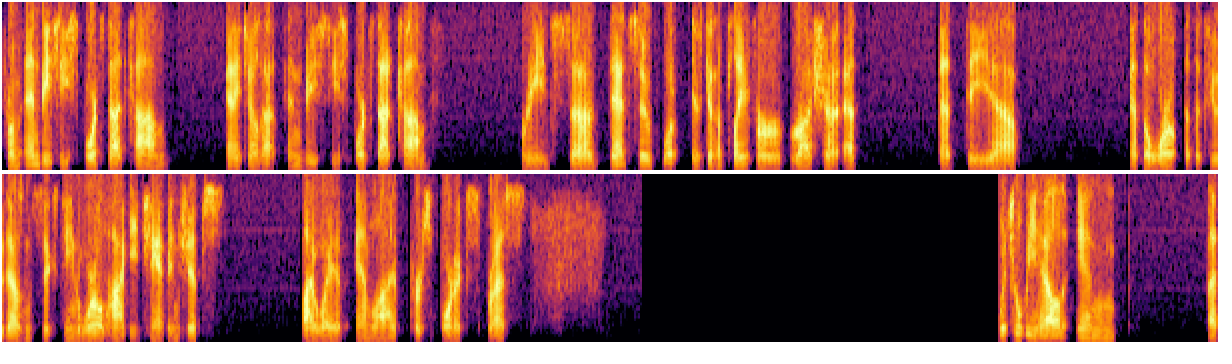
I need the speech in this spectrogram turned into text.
from NBCSports.com, NHL.NBCSports.com reads uh, Datsyuk is going to play for Russia at at the uh, at the world at the 2016 World Hockey Championships by way of MLive per Sport Express. which will be held in that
